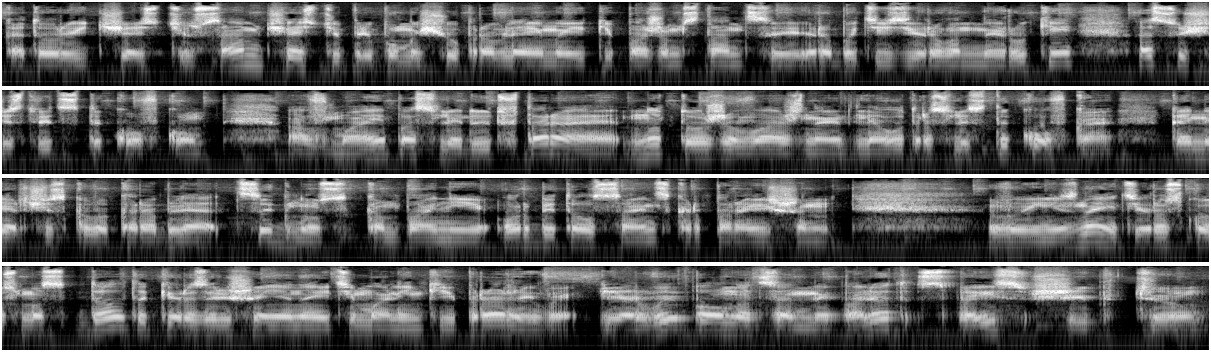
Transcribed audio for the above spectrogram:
который частью сам, частью при помощи управляемой экипажем станции роботизированной руки осуществит стыковку. А в мае последует вторая, но тоже важная для отрасли стыковка коммерческого корабля Cygnus компании Orbital Science Corporation. Вы не знаете, Роскосмос дал таки разрешение на эти маленькие прорывы. Первый полноценный полет Spaceship 2.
